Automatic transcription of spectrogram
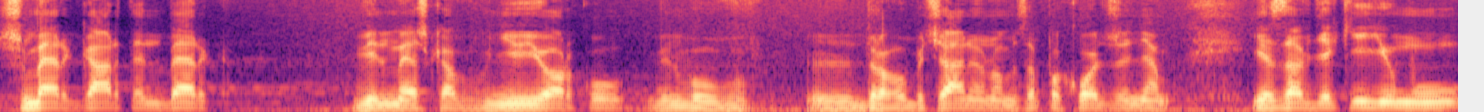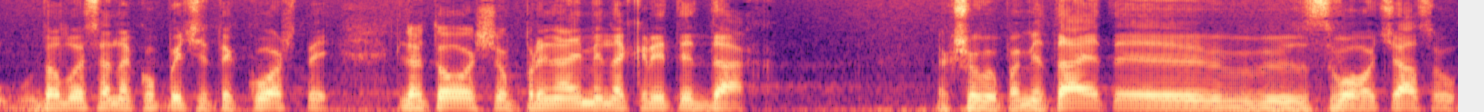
Шмер Гартенберг. Він мешкав в Нью-Йорку, він був е, дрогобичанином за походженням. І завдяки йому вдалося накопичити кошти для того, щоб принаймні накрити дах. Якщо ви пам'ятаєте, е, свого часу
